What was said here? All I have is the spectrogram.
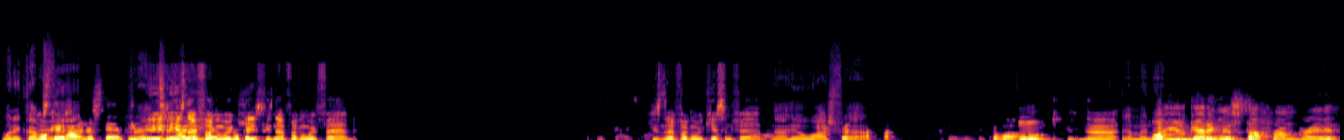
when it comes Okay, to I understand people. He's, He's he's not understand fucking with people can- He's not fucking with Fab. This guy's- He's not fucking with Kiss and Fab. now he'll watch Fab. Come on. Ooh. He's not. Eminem. Where are you getting this stuff from, Grant?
